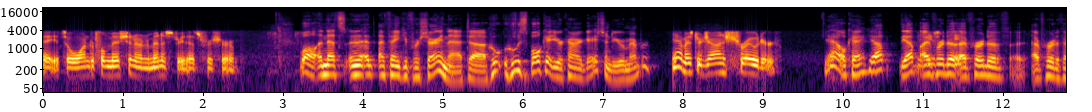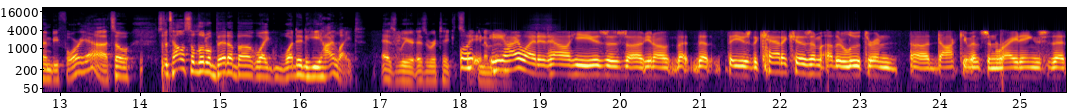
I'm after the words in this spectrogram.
it's a wonderful mission and a ministry, that's for sure. Well, and that's and I thank you for sharing that. Uh, who who spoke at your congregation? Do you remember? Yeah, Mr. John Schroeder. Yeah. Okay. Yep. Yep. I've heard. Of, I've heard of. I've heard of him before. Yeah. So so tell us a little bit about like what did he highlight? As we're as we're taking well, speaking of he highlighted how he uses uh, you know that that they use the catechism other lutheran uh, documents and writings that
